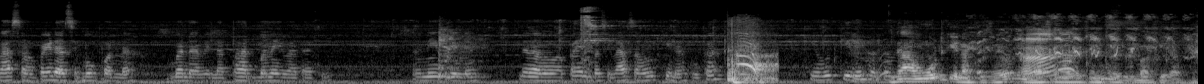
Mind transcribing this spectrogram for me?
વાસણ પડ્યા છે બપોરના. બનાવેલા ભાત બનાવ્યા અને નેત્રીને દવામાં પાઈને પછી વાસણ ઉટકી નાખું કા? ઉટકી દેખો તો ના હું ઉટકી નાખી છે વાસણ આવે છે હું બાકી રાખું.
